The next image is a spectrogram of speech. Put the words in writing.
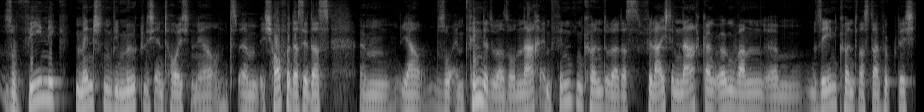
so wenig Menschen wie möglich enttäuschen, ja. Und ähm, ich hoffe, dass ihr das ähm, ja so empfindet oder so nachempfinden könnt oder das vielleicht im Nachgang irgendwann ähm, sehen könnt, was da wirklich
